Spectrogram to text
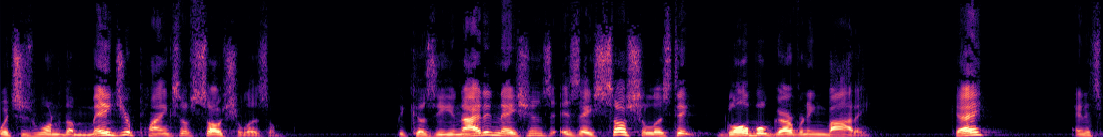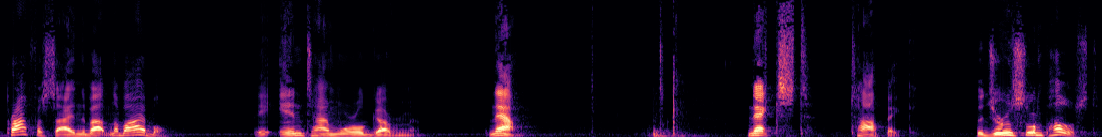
which is one of the major planks of socialism. Because the United Nations is a socialistic global governing body. Okay? And it's prophesied about in the Bible. The end time world government. Now, next topic the Jerusalem Post.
